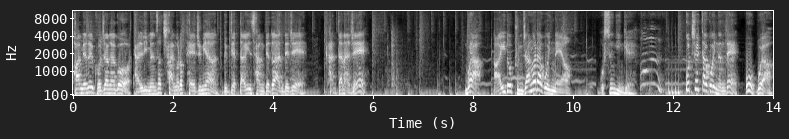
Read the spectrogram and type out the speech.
화면을 고정하고 달리면서 창으로 패주면 늑대 따윈 상대도 안 되지. 간단하지? 뭐야? 아이도 분장을 하고 있네요. 못생긴 게. 꽃을 타고 있는데, 오, 뭐야?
